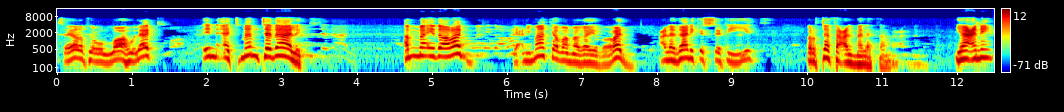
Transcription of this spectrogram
سيغفر الله لك إن أتممت ذلك. أما إذا رد يعني ما كظم غيظه رد على ذلك السفيه ارتفع الملكان يعني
